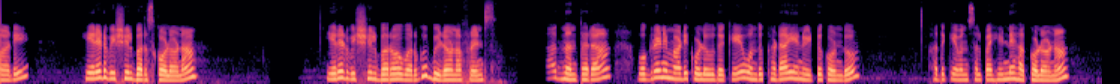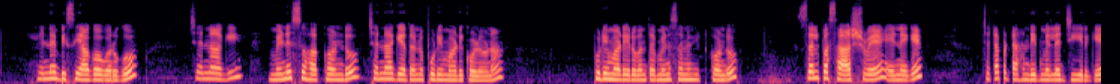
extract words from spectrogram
ಮಾಡಿ, ಎರಡು ವಿಶಿಲ್ ಬರೆಸ್ಕೊಳ್ಳೋಣ. ಎರಡು ವಿಶಿಲ್ ಬರೋವರೆಗೂ ಬಿಡೋಣ ಫ್ರೆಂಡ್ಸ್ ಅದಾದ ನಂತರ ಒಗ್ಗರಣೆ ಮಾಡಿಕೊಳ್ಳುವುದಕ್ಕೆ ಒಂದು ಕಡಾಯಿಯನ್ನು ಇಟ್ಟುಕೊಂಡು ಅದಕ್ಕೆ ಒಂದು ಸ್ವಲ್ಪ ಎಣ್ಣೆ ಹಾಕ್ಕೊಳ್ಳೋಣ ಎಣ್ಣೆ ಬಿಸಿ ಆಗೋವರೆಗೂ ಚೆನ್ನಾಗಿ ಮೆಣಸು ಹಾಕ್ಕೊಂಡು ಚೆನ್ನಾಗಿ ಅದನ್ನು ಪುಡಿ ಮಾಡಿಕೊಳ್ಳೋಣ. ಪುಡಿ ಮಾಡಿರುವಂಥ ಮೆಣಸನ್ನು ಇಟ್ಕೊಂಡು ಸ್ವಲ್ಪ ಸಾಸಿವೆ ಎಣ್ಣೆಗೆ, ಚಟಪಟ ಹಂದಿದ ಮೇಲೆ ಜೀರಿಗೆ,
